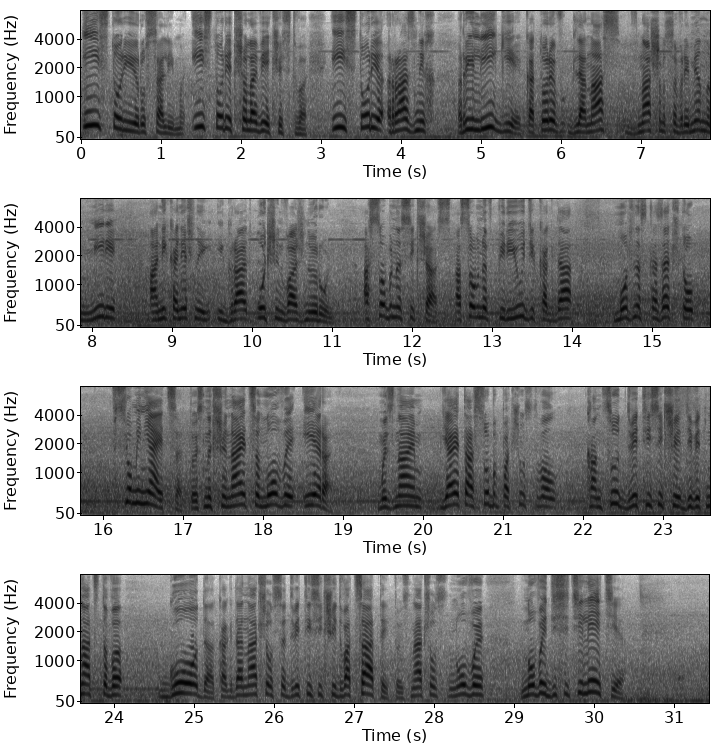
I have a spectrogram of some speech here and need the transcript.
и историю Иерусалима, и историю человечества, и историю разных религий, которые для нас в нашем современном мире, они, конечно, играют очень важную роль. Особенно сейчас, особенно в периоде, когда можно сказать, что все меняется, то есть начинается новая эра. Мы знаем, я это особо почувствовал к концу 2019 года, когда начался 2020, то есть началось новое, новое десятилетие.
